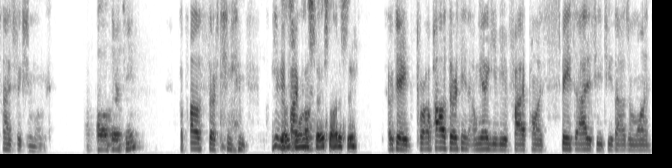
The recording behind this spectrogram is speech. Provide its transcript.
Science fiction movie. Apollo 13. Apollo 13. I'll give you That five the one points. Space Odyssey. Okay, for Apollo 13, I'm gonna give you five points. Space Odyssey 2001.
